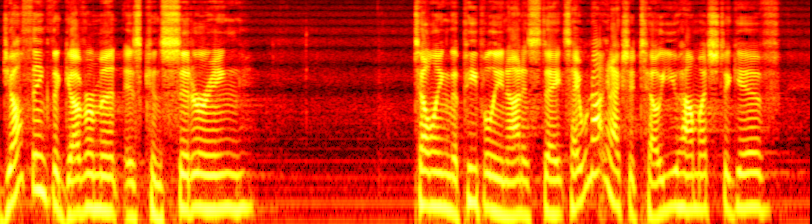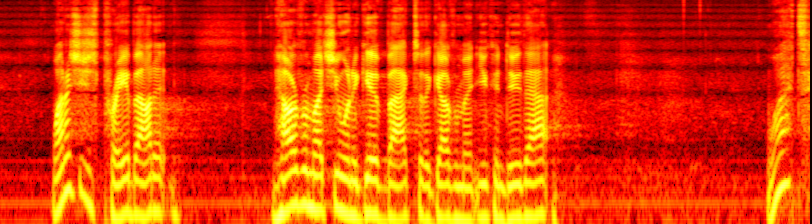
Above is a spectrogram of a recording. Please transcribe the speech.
Do y'all think the government is considering telling the people in the United States, hey, we're not going to actually tell you how much to give? Why don't you just pray about it? And however much you want to give back to the government, you can do that? What?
